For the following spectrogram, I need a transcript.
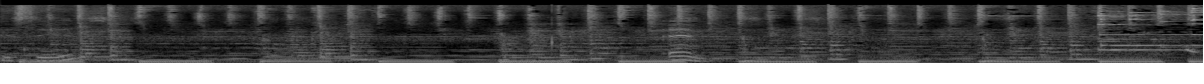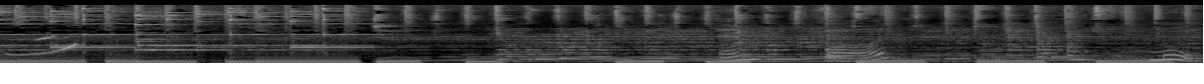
This is moon.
